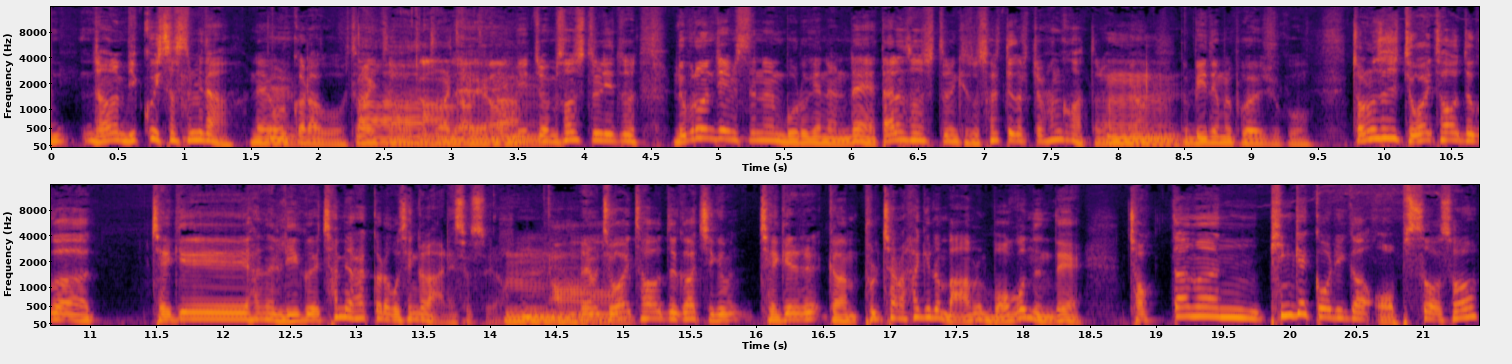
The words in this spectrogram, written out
아, 저는 믿고 있었습니다. 네, 올 거라고. 드와이트 아, 네, 하워드가. 이미 좀 선수들도 르브론 제임스는 모르겠는데 다른 선수들은 계속 설득을 좀 한 것 같더라고요. 음. 또 믿음을 보여주고. 저는 사실 드와이트 하워드가 재개하는 리그에 참여할 거라고 생각을 안 했었어요. 음. 아. 왜냐면 드와이트 하워드가 지금 재개를 그러니까 불참을 하기로 마음을 먹었는데 적당한 핑계거리가 없어서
